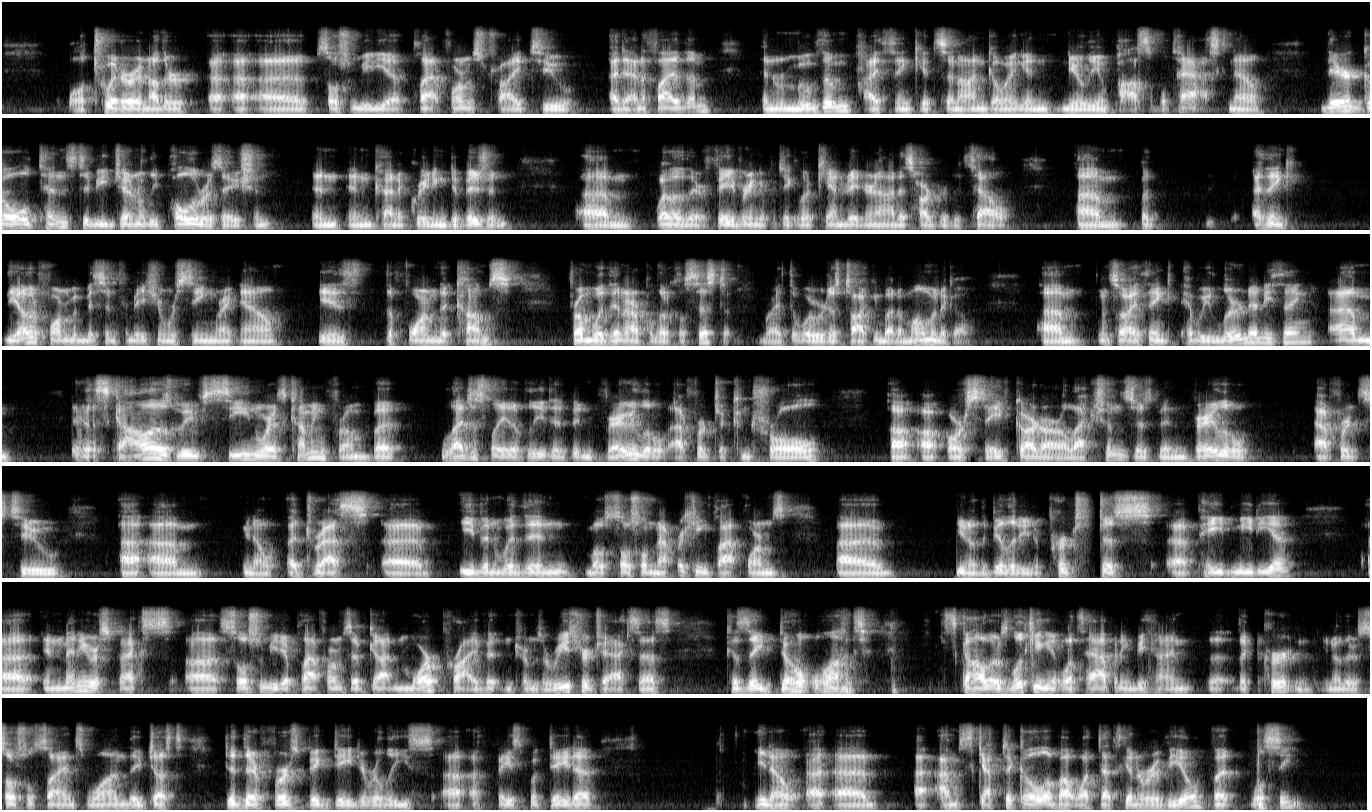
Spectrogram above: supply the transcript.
while Twitter and other uh, uh, uh social media platforms try to identify them, and remove them, I think it's an ongoing and nearly impossible task. Now, their goal tends to be generally polarization and, and kind of creating division. Um, whether they're favoring a particular candidate or not is harder to tell. Um, but I think the other form of misinformation we're seeing right now is the form that comes from within our political system, right? That we were just talking about a moment ago. Um, and so I think, have we learned anything? Um, scholars, we've seen where it's coming from, but legislatively, there's been very little effort to control uh, uh, or safeguard our elections. There's been very little efforts to, uh, um, you know, address uh, even within most social networking platforms, uh, you know, the ability to purchase uh, paid media. in many respects, social media platforms have gotten more private in terms of research access because they don't want scholars looking at what's happening behind the, the curtain. You know, there's Social Science One. They just did their first big data release uh, of Facebook data. You know, uh, uh, I'm skeptical about what that's going to reveal, but we'll see.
